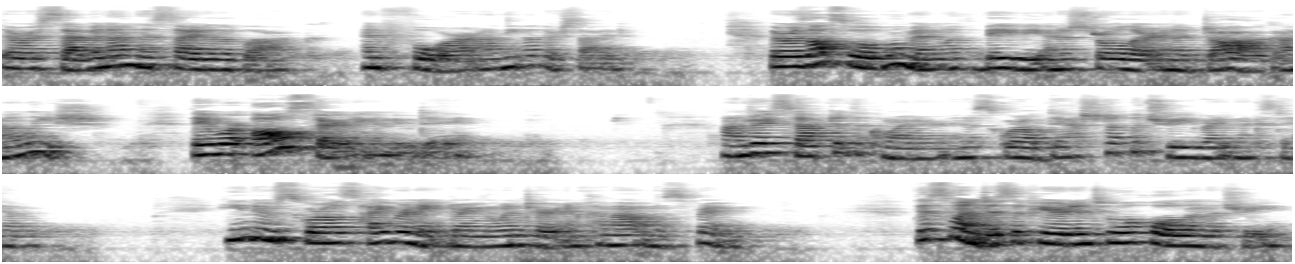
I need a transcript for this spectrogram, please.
There were seven on this side of the block and four on the other side. There was also a woman with a baby in a stroller and a dog on a leash. They were all starting a new day. Andre stopped at the corner and a squirrel dashed up a tree right next to him. He knew squirrels hibernate during the winter and come out in the spring. This one disappeared into a hole in the tree.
